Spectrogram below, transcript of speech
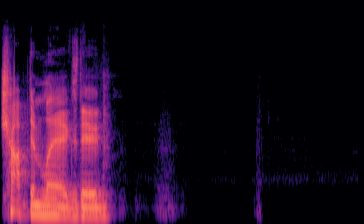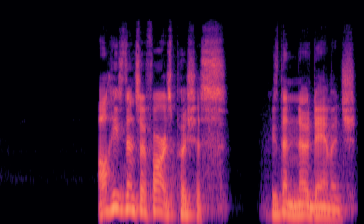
Chop them legs, dude. All he's done so far is push us. He's done no damage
